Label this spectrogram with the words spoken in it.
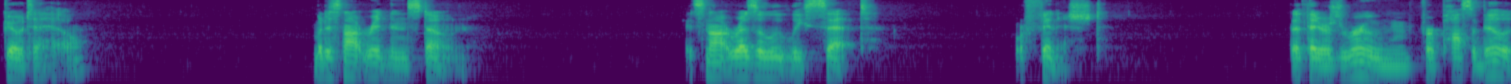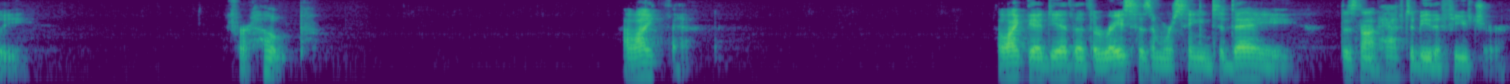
go to hell. But it's not written in stone. It's not resolutely set or finished that there's room for possibility, for hope. I like that. I like the idea that the racism we're seeing today does not have to be the future.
